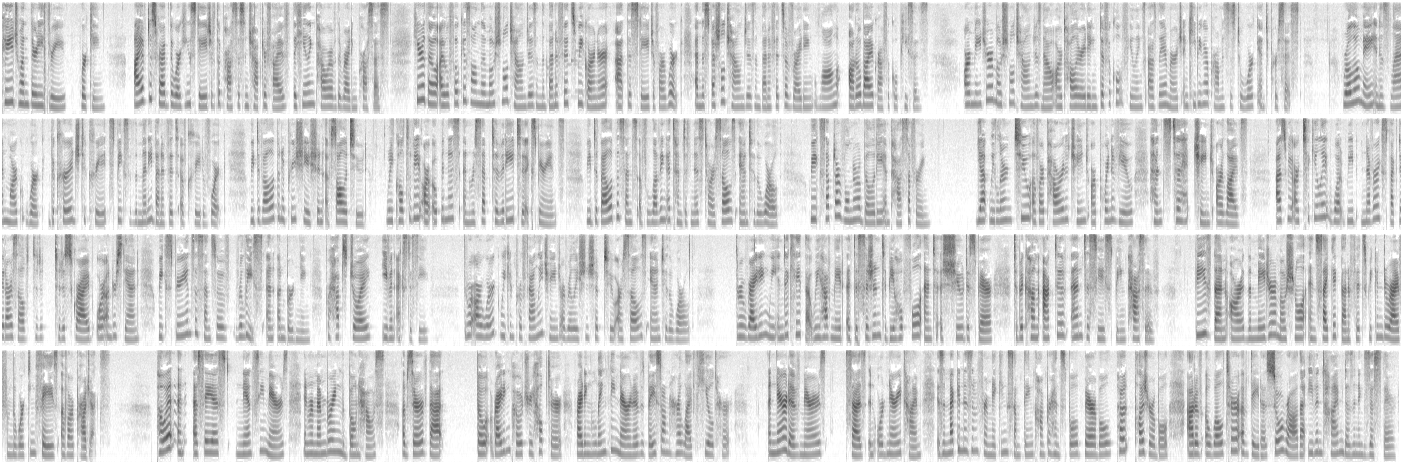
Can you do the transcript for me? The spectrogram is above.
Page 133 Working. I have described the working stage of the process in Chapter 5, The Healing Power of the Writing Process. Here, though, I will focus on the emotional challenges and the benefits we garner at this stage of our work, and the special challenges and benefits of writing long autobiographical pieces. Our major emotional challenges now are tolerating difficult feelings as they emerge and keeping our promises to work and to persist. Rollo May, in his landmark work, The Courage to Create, speaks of the many benefits of creative work. We develop an appreciation of solitude, we cultivate our openness and receptivity to experience. We develop a sense of loving attentiveness to ourselves and to the world. We accept our vulnerability and past suffering. Yet we learn too of our power to change our point of view, hence to change our lives. As we articulate what we'd never expected ourselves to, to describe or understand, we experience a sense of release and unburdening, perhaps joy, even ecstasy. Through our work, we can profoundly change our relationship to ourselves and to the world. Through writing, we indicate that we have made a decision to be hopeful and to eschew despair, to become active and to cease being passive. These, then, are the major emotional and psychic benefits we can derive from the working phase of our projects. Poet and essayist Nancy Mairs, in Remembering the Bone House, observed that Though writing poetry helped her, writing lengthy narratives based on her life healed her. A narrative, Mairs says in ordinary time, is a mechanism for making something comprehensible, bearable, pleasurable out of a welter of data so raw that even time doesn't exist there.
